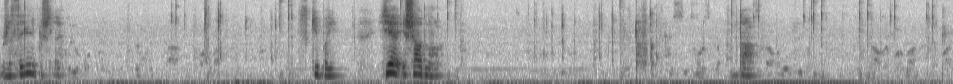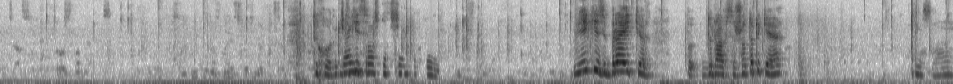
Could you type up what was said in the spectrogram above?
вже сильні пішли. Скіпай. Є, і ще одного. Товка. Так. Тихо, тут Качай якийсь, просто все мені якийсь брейкер додався. Що то таке? Не знаю.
